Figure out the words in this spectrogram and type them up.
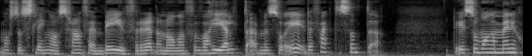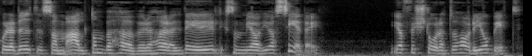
måste slänga oss framför en bil för att rädda någon för att vara hjältar. Men så är det faktiskt inte. Det är så många människor där ute som allt de behöver höra det är liksom jag, jag ser dig. Jag förstår att du har det jobbigt.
